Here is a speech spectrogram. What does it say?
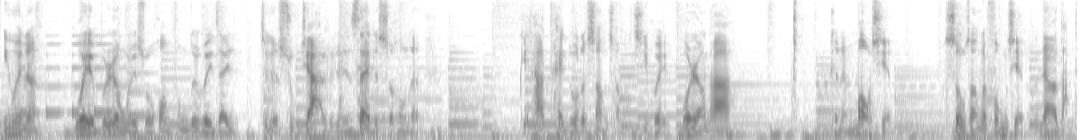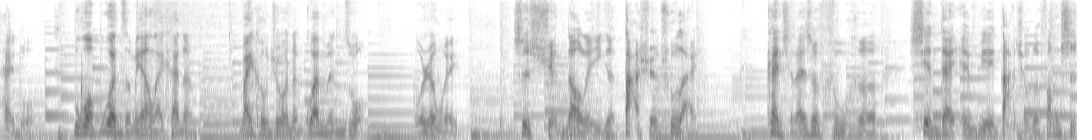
因为呢，我也不认为说黄蜂队会在这个暑假联赛的时候呢，给他太多的上场的机会，或让他可能冒险受伤的风险，让他打太多。不过不管怎么样来看呢，Michael Jordan 的关门作，我认为是选到了一个大学出来，看起来是符合。现代 NBA 打球的方式，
